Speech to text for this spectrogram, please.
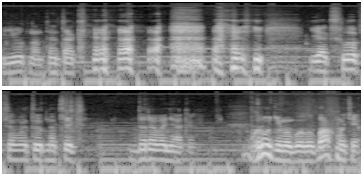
уютно, не так, як з хлопцями тут на цих деревеняках. В грудні ми були в Бахмуті.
